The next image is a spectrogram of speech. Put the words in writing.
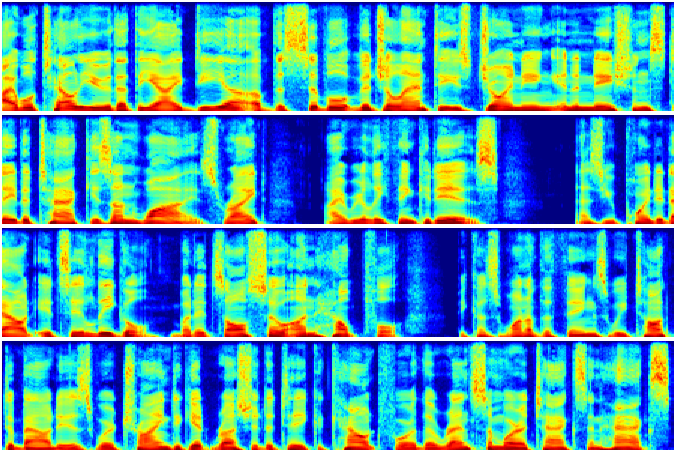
I will tell you that the idea of the civil vigilantes joining in a nation state attack is unwise, right? I really think it is. As you pointed out, it's illegal, but it's also unhelpful because one of the things we talked about is we're trying to get Russia to take account for the ransomware attacks and hacks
